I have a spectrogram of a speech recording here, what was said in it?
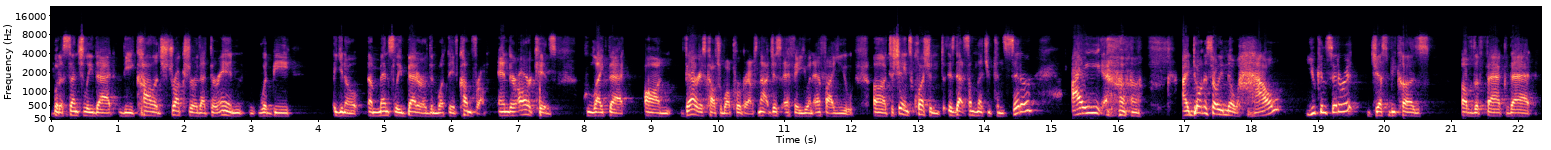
but essentially that the college structure that they're in would be, you know, immensely better than what they've come from. And there are kids who like that on various college football programs, not just FAU and FIU. Uh, to Shane's question, is that something that you consider? I I don't necessarily know how you consider it, just because of the fact that,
